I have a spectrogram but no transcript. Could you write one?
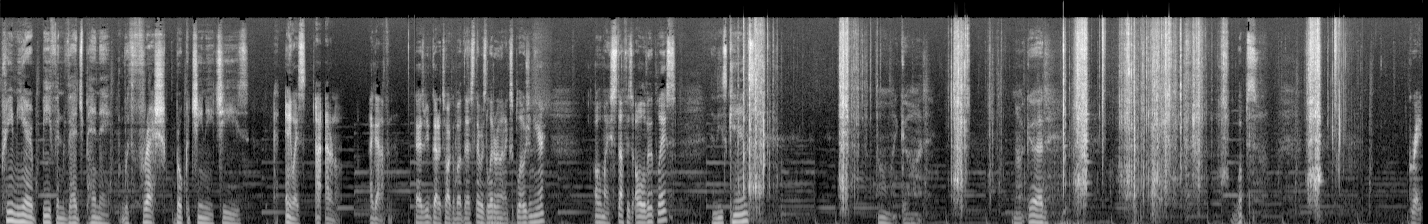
Premier beef and veg penne with fresh bocconcini cheese. Anyways, I, I don't know. I got nothing. Guys, we've got to talk about this. There was literally an explosion here. Oh, my stuff is all over the place. And these cans. Oh my god. Not good. Whoops. Great.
